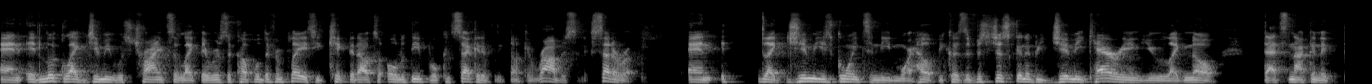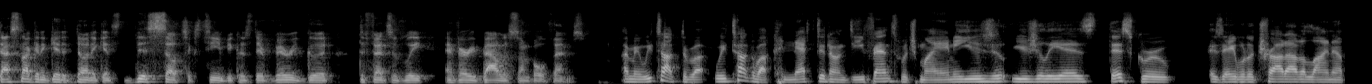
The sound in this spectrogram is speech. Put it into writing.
And it looked like Jimmy was trying to like there was a couple different plays. He kicked it out to Oladipo consecutively, Duncan Robinson, etc. And it, like Jimmy's going to need more help because if it's just going to be Jimmy carrying you, like no, that's not going to that's not going to get it done against this Celtics team because they're very good defensively and very balanced on both ends. I mean, we talked about we talk about connected on defense, which Miami usually usually is. This group is able to trot out a lineup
